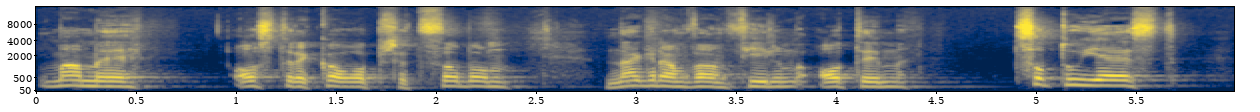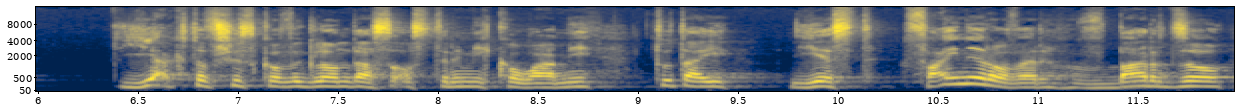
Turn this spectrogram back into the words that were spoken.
mamy ostre koło przed sobą. Nagram Wam film o tym, co tu jest, jak to wszystko wygląda z ostrymi kołami. Tutaj jest fajny rower w bardzo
